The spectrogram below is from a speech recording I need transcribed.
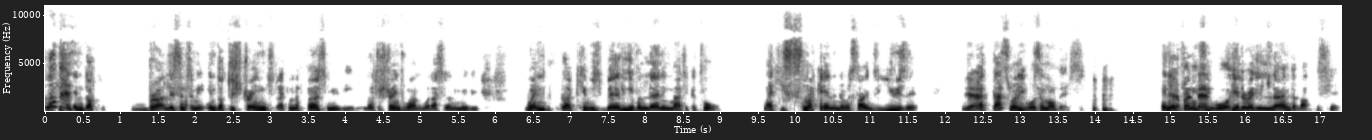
a Like novice. in Doctor, bruh, listen to me. In Doctor Strange, like in the first movie, Doctor Strange one, well, that's the only movie. When like he was barely even learning magic at all. Like he snuck in and was starting to use it. Yeah. Like that's when he was a novice. In Yeah, Infinity then- War, he'd already learned about the shit.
